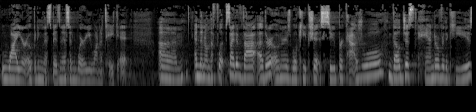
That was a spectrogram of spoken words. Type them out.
why you're opening this business and where you want to take it. Um, and then on the flip side of that, other owners will keep shit super casual. They'll just hand over the keys.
